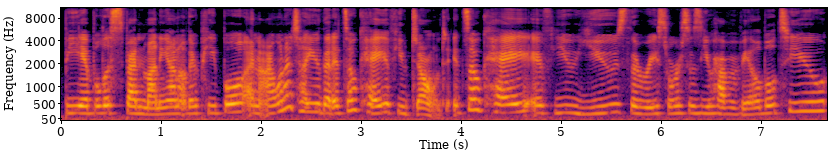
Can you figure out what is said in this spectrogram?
be able to spend money on other people. And I want to tell you that it's okay if you don't. It's okay if you use the resources you have available to you.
